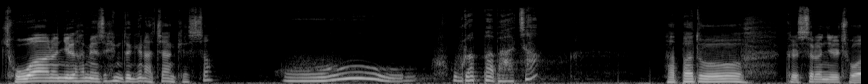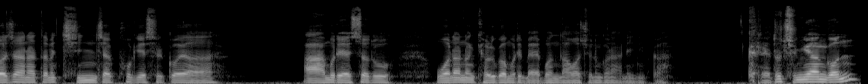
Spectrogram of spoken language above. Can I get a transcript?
좋아하는 일 하면서 힘든 게 낫지 않겠어? 오, 우리 아빠 맞아? 아빠도 글 쓰는 일 좋아하지 않았다면 진작 포기했을 거야. 아무리 애써도 원하는 결과물이 매번 나와주는 건 아니니까. 그래도 중요한 건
